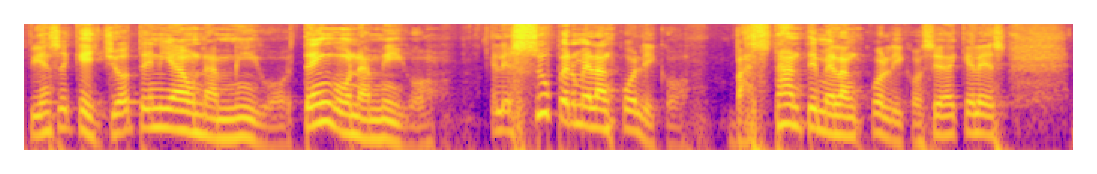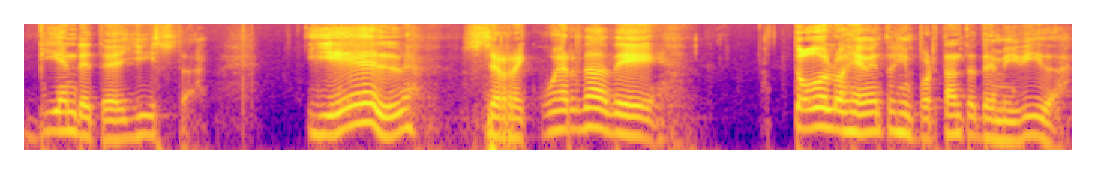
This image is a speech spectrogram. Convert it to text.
Fíjense que yo tenía un amigo, tengo un amigo, él es súper melancólico, bastante melancólico, o sea que él es bien detallista. Y él se recuerda de todos los eventos importantes de mi vida.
